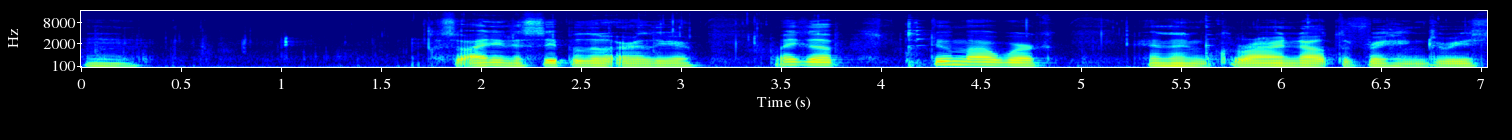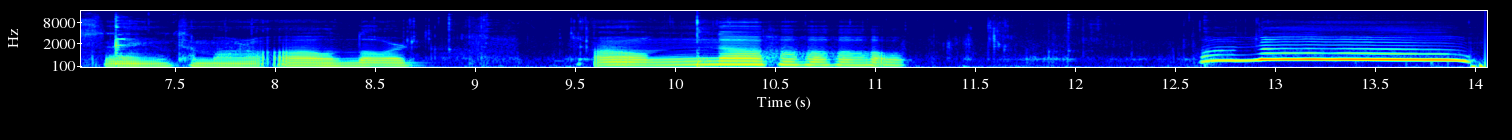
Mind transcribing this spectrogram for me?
Hmm. So I need to sleep a little earlier. Wake up, do my work, and then grind out the freaking grease thing tomorrow. Oh lord. Oh no. Oh no.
